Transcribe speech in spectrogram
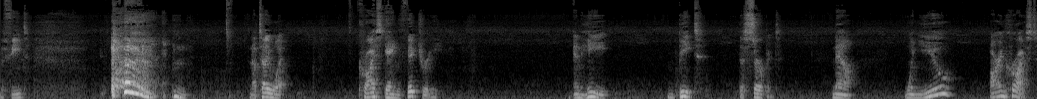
the feet. And I'll tell you what, Christ gained victory and he beat the serpent. Now, when you are in Christ,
